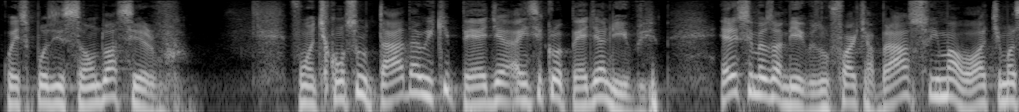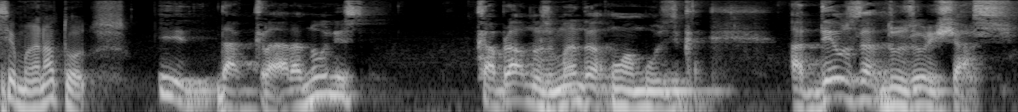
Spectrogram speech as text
com a exposição do acervo. Fonte consultada, a Wikipédia, a Enciclopédia Livre. Era isso, meus amigos. Um forte abraço e uma ótima semana a todos. E da Clara Nunes, Cabral nos manda uma música, A Deusa dos Orixás.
